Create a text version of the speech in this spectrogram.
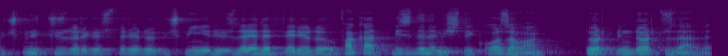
3300'lere gösteriyordu, 3700'lere hedef veriyordu. Fakat biz ne demiştik o zaman? 4400'lerde.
